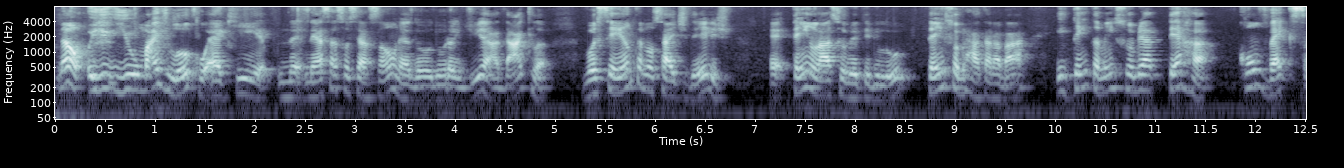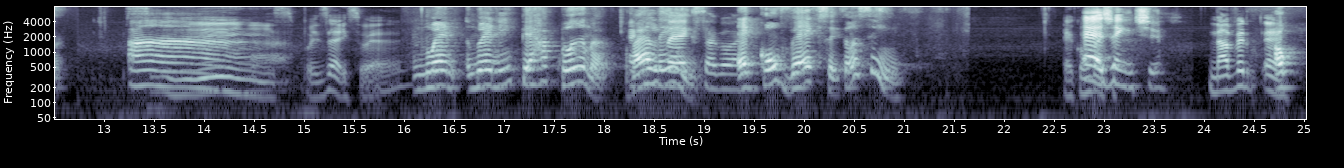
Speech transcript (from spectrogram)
Não, e, e, o mais louco é que nessa associação, né, do, do Urandia, a Dakla, você entra no site deles, é, tem lá sobre ET Bilu, tem sobre Ratanabá e tem também sobre a Terra convexa. Ah. Isso. Pois é, isso é. Não é, não é nem terra plana. É vai além. É convexa agora. É convexa. Então, assim. É, convexa. é gente. Na verdade. É. Al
